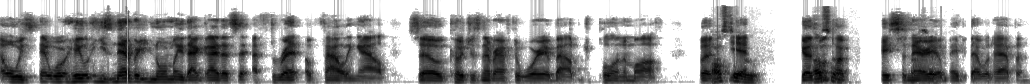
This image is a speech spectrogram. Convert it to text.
always, he, he's never normally that guy that's a threat of fouling out so coaches never have to worry about pulling them off. But also, yeah, you guys also, want to talk case scenario? Maybe that would happen.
